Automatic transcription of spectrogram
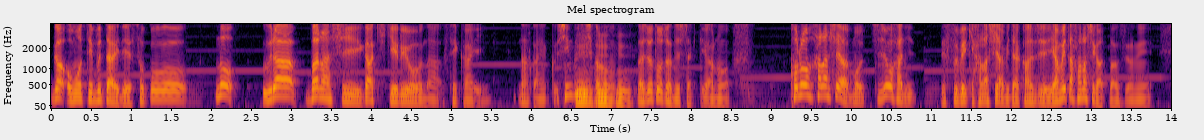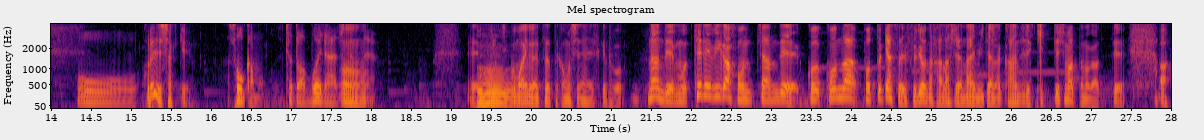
が表舞台でそこの裏話が聞けるような世界。なんですかね真空ジェシカのラジオ父ちゃんでしたっけ、あのこの話はもう地上波にですべき話やみたいな感じでやめた話があったんですよねおおこれでしたっけ？そうかも。ちょっと覚えてないですけどね、えーうん。この1個前のやつだったかもしれないですけど。なんでもうテレビが本ちゃんでここんなポッドキャストでするような話じゃないみたいな感じで切ってしまったのがあって。あ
